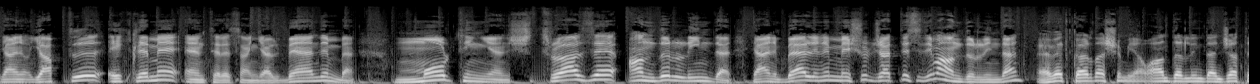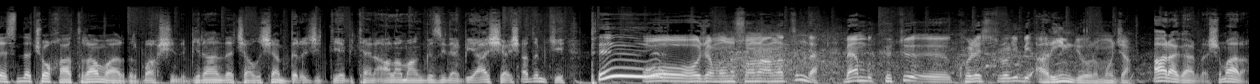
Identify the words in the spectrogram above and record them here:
yani yaptığı ekleme enteresan geldi. Beğendim ben. Mortingen Straße an der Linden. Yani Berlin'in meşhur caddesi değil mi an der Linden? Evet kardeşim ya Anderlinden caddesinde çok hatıram vardır. Bak şimdi bir anda çalışan Bridget diye bir tane Alman kızıyla bir aşk yaşadım ki. Pii. Oo hocam onu sonra anlatın da ben bu kötü e, kolesterolü bir arayayım diyorum hocam. Ara kardeşim ara.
